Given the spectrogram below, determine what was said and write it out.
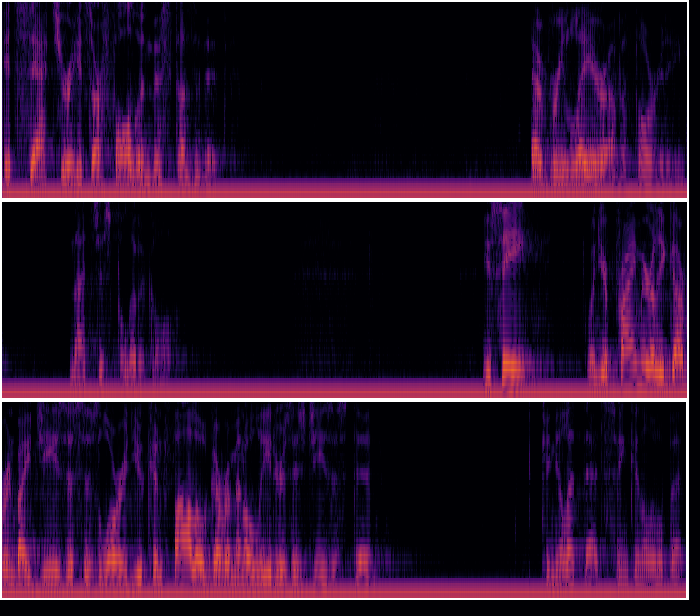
It saturates our fallenness, doesn't it? Every layer of authority, not just political. You see, when you're primarily governed by Jesus as Lord, you can follow governmental leaders as Jesus did. Can you let that sink in a little bit?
